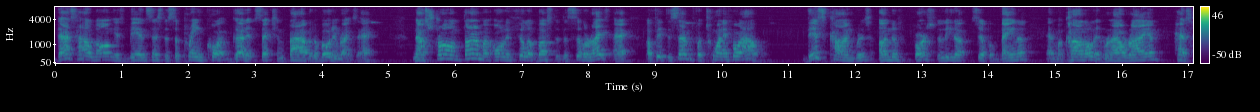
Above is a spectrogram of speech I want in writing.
That's how long it's been since the Supreme Court gutted Section 5 of the Voting Rights Act. Now, Strom Thurmond only filibustered the Civil Rights Act of 57 for 24 hours. This Congress, under first the leadership of Boehner and McConnell and now Ryan, has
